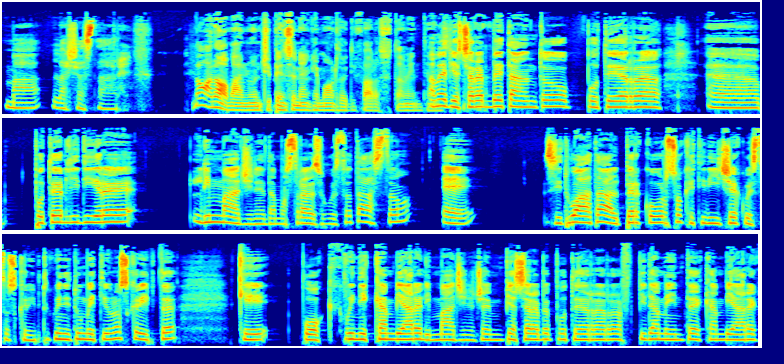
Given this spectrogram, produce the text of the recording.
ma lascia stare. No, no, ma non ci penso neanche morto di farlo assolutamente. A me piacerebbe tanto poter eh, potergli dire l'immagine da mostrare su questo tasto è situata al percorso che ti dice questo script. Quindi tu metti uno script che può quindi cambiare l'immagine, cioè mi piacerebbe poter rapidamente cambiare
